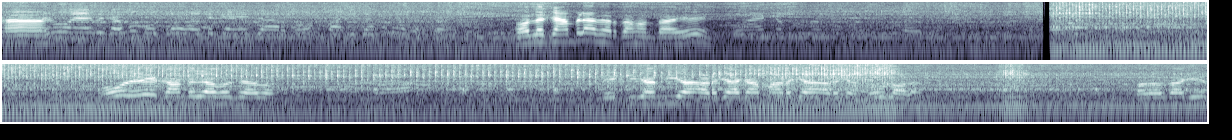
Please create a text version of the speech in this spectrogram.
ਹਾਂ। ਇਹਨੂੰ ਐ ਵੀ ਕੱਲ ਨੂੰ ਮੋਟਰ ਛੱਡ ਕੇ ਆਏ ਚਾਰ ਬਹੁਤ ਪਾਣੀ ਕੰਪੜਾ ਕਰਦਾ ਫੁੱਲ ਚਾਂਬਲਿਆ ਫਿਰਦਾ ਹੁੰਦਾ ਇਹ। ਹੋਰ ਇਹ ਗੰਦ ਜਾ ਫਸਿਆ ਵਾ ਦੇਖੀ ਜਾਂਦੀ ਆ ਅੜ ਗਿਆ ਕੰਮ ਅੜ ਗਿਆ ਅੜ ਗਿਆ ਉਹ ਲਾ ਲੈ। ਬਦਲਦਾ ਗੇਰ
